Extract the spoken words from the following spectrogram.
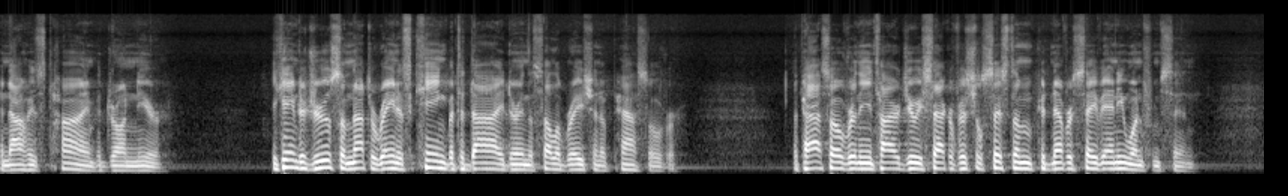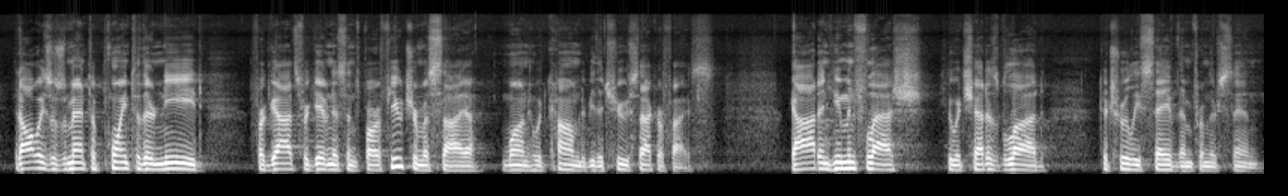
and now his time had drawn near. He came to Jerusalem not to reign as king, but to die during the celebration of Passover. The Passover and the entire Jewish sacrificial system could never save anyone from sin. It always was meant to point to their need for God's forgiveness and for a future Messiah, one who would come to be the true sacrifice. God in human flesh who would shed his blood to truly save them from their sin.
